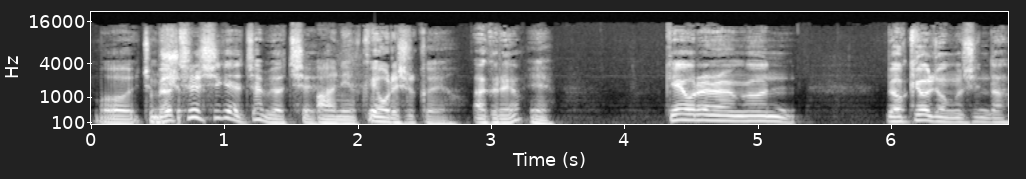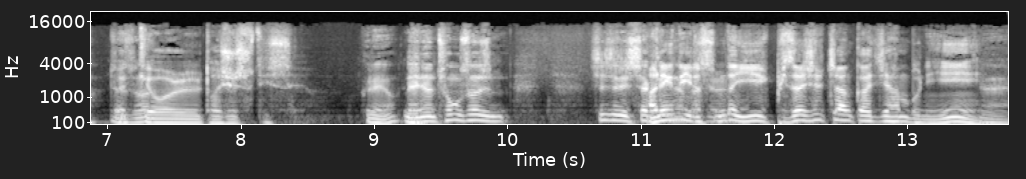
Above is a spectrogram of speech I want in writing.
뭐좀 며칠 쉬겠죠, 며칠. 아니요. 꽤 오래 쉴 거예요. 아 그래요? 예. 꽤 오래라는 건 몇 개월 정도 쉰다. 몇? 개월 더 쉴 수도 있어요. 그래요? 내년 총선 시즌이 시작. 아니 근데 이렇습니다. 이 비서실장까지 한 분이 네.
